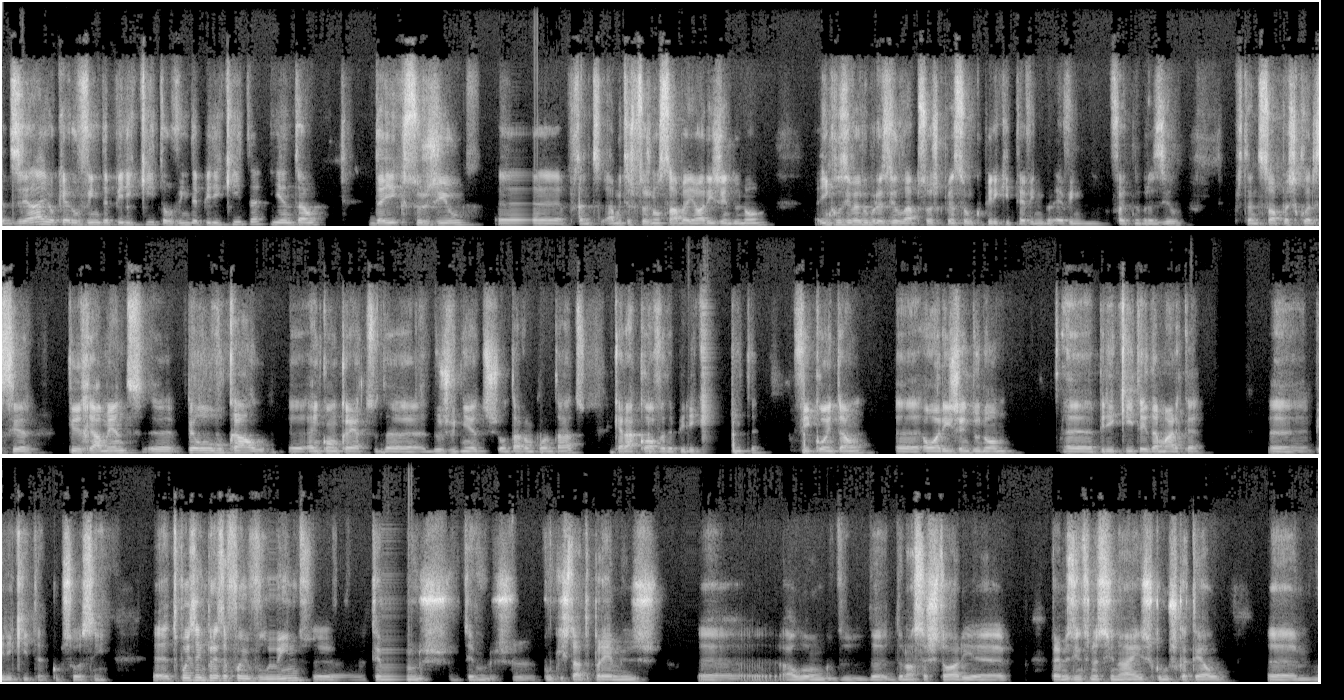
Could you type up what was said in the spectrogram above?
dizer, ah, eu quero o vinho da periquita ou o vinho da periquita, e então daí que surgiu, uh, portanto, há muitas pessoas que não sabem a origem do nome, inclusive no Brasil há pessoas que pensam que o periquita é vinho, é vinho feito no Brasil, portanto, só para esclarecer que realmente, uh, pelo local uh, em concreto da, dos vinhedos onde estavam plantados, que era a cova da periquita, ficou então a origem do nome periquita e da marca periquita, começou assim. Eh, depois a empresa foi evoluindo, eh, temos, temos eh, conquistado prémios ao longo da nossa história, prémios internacionais, como o Escatel,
